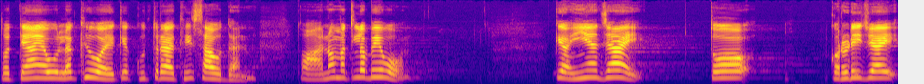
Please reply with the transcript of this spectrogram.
તો ત્યાં એવું લખ્યું હોય કે કૂતરાથી સાવધાન. તો આનો મતલબ એવો કે અહીંયા જાય તો કરડી જાય,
